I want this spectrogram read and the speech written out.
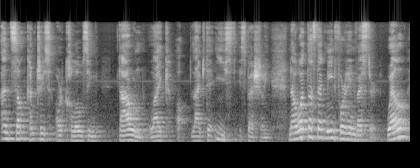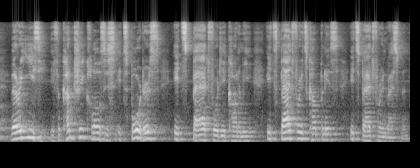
and some countries are closing down, like, uh, like the East especially. Now, what does that mean for an investor? Well, very easy. If a country closes its borders, it's bad for the economy, it's bad for its companies, it's bad for investment.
